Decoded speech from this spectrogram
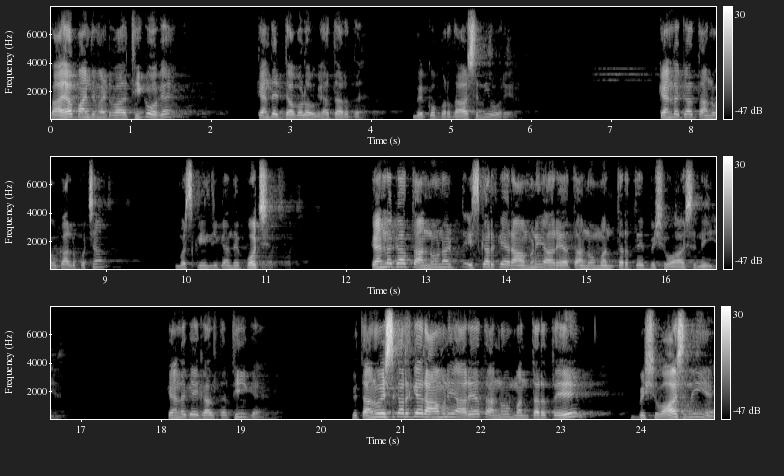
ਆਇਆ 5 ਮਿੰਟ ਬਾਅਦ ਠੀਕ ਹੋ ਗਏ। ਕਹਿੰਦੇ ਡਬਲ ਹੋ ਗਿਆ ਦਰਦ, ਮੇਰੇ ਕੋ ਬਰਦਾਸ਼ਤ ਨਹੀਂ ਹੋ ਰਿਹਾ। ਕਹਿਣ ਲੱਗਾ, ਤੁਹਾਨੂੰ ਗੱਲ ਪੁੱਛਾਂ। ਮਸਕੀਨ ਜੀ ਕਹਿੰਦੇ, ਪੁੱਛ। ਕਹਿਣ ਲੱਗਾ, ਤੁਹਾਨੂੰ ਨਾ ਇਸ ਕਰਕੇ ਆਰਾਮ ਨਹੀਂ ਆ ਰਿਹਾ, ਤੁਹਾਨੂੰ ਮੰਤਰ ਤੇ ਵਿਸ਼ਵਾਸ ਨਹੀਂ ਹੈ। ਕਹਿਣ ਲੱਗੇ, ਇਹ ਗੱਲ ਤਾਂ ਠੀਕ ਹੈ ਵੀ ਤੁਹਾਨੂੰ ਇਸ ਕਰਕੇ ਆਰਾਮ ਨਹੀਂ ਆ ਰਿਹਾ, ਤੁਹਾਨੂੰ ਮੰਤਰ ਤੇ ਵਿਸ਼ਵਾਸ ਨਹੀਂ ਹੈ।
